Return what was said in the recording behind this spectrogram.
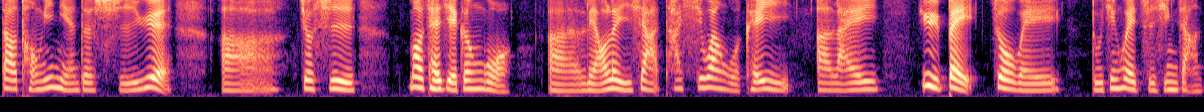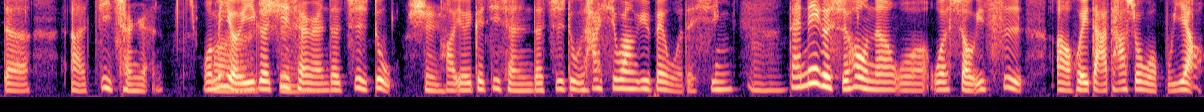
到同一年的十月啊，就是茂才姐跟我。呃，聊了一下，他希望我可以啊、呃、来预备作为读经会执行长的呃继承人。我们有一个继承人的制度，是好有一个继承人的制度。他希望预备我的心，嗯，但那个时候呢，我我首一次呃回答他说我不要。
